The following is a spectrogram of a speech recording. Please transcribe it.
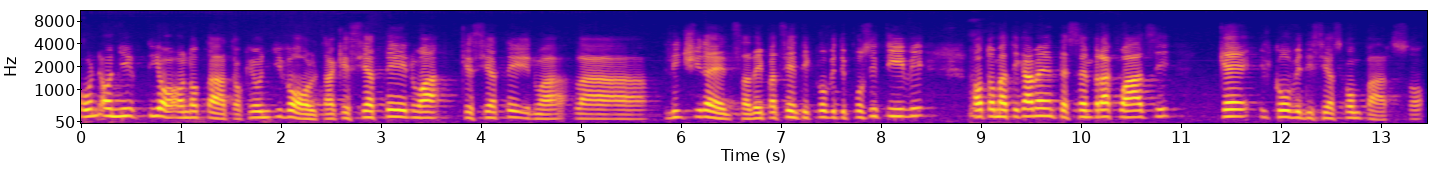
Ogni, io ho notato che ogni volta che si attenua, che si attenua la, l'incidenza dei pazienti Covid positivi, automaticamente sembra quasi che il Covid sia scomparso.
